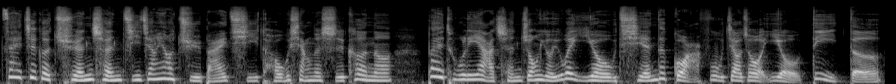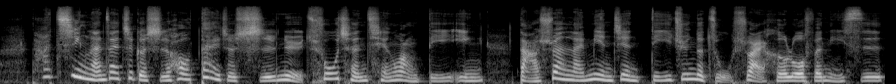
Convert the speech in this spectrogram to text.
在这个全城即将要举白旗投降的时刻呢，拜图里亚城中有一位有钱的寡妇，叫做有蒂德，她竟然在这个时候带着使女出城前往敌营。打算来面见敌军的主帅何罗芬尼斯，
